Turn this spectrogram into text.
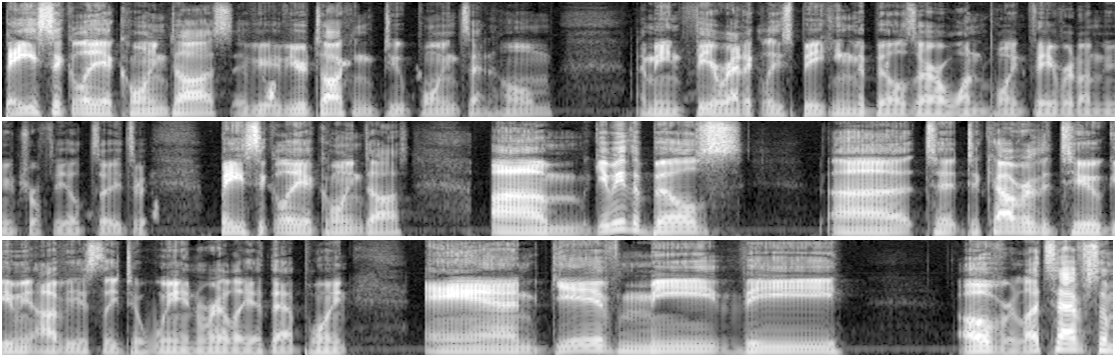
Basically, a coin toss. If, you, if you're talking two points at home, I mean, theoretically speaking, the Bills are a one point favorite on the neutral field, so it's basically a coin toss. Um, give me the Bills uh, to to cover the two. Give me obviously to win, really at that point, and give me the over. Let's have some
